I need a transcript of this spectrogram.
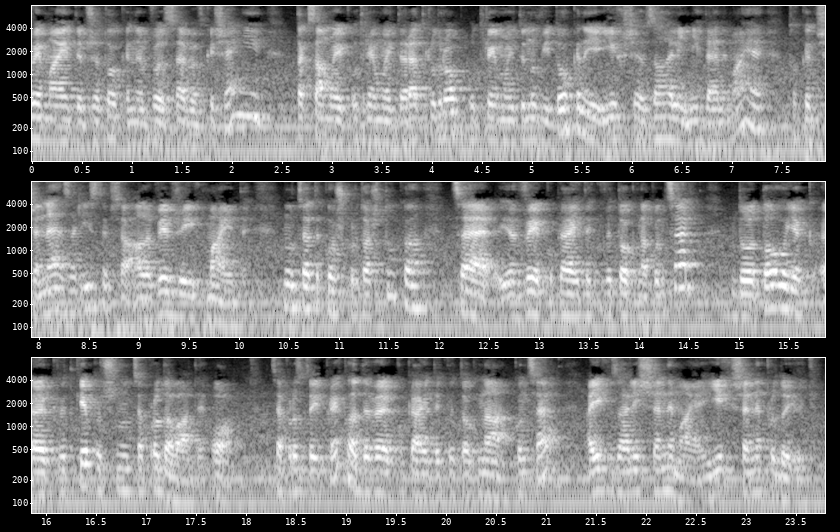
Ви маєте вже токени в себе в кишені, так само як отримуєте ретродроп, отримуєте нові токени, їх ще взагалі ніде немає. Токен ще не залістився, але ви вже їх маєте. Ну це також крута штука. Це е, ви купляєте квиток на концерт до того, як е, квитки почнуться продавати. О, це простий приклад, де ви купляєте квиток на концерт, а їх взагалі ще немає, їх ще не продають.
